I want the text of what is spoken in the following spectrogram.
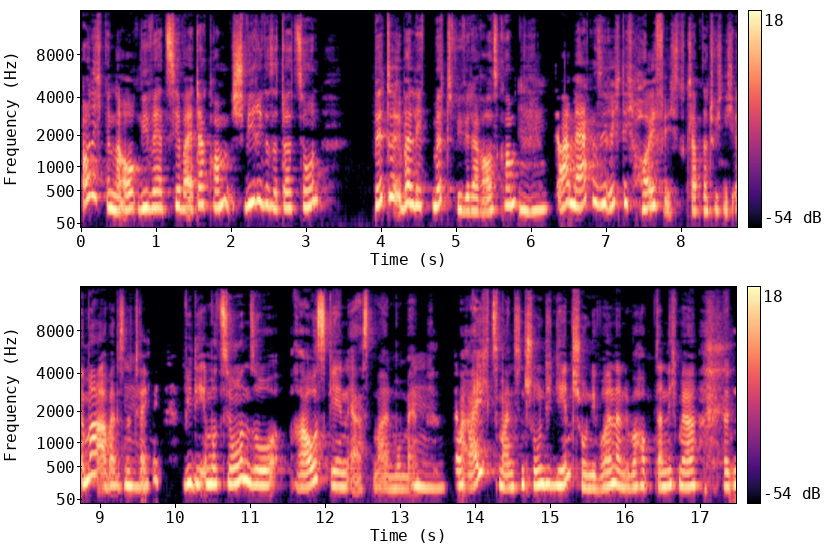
auch nicht genau, wie wir jetzt hier weiterkommen. Schwierige Situation. Bitte überlegt mit, wie wir da rauskommen. Mhm. Da merken sie richtig häufig, das klappt natürlich nicht immer, aber das ist eine mhm. Technik, wie die Emotionen so rausgehen erstmal einen Moment. Mhm. Da reicht's manchen schon, die gehen schon, die wollen dann überhaupt dann nicht mehr, äh, die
